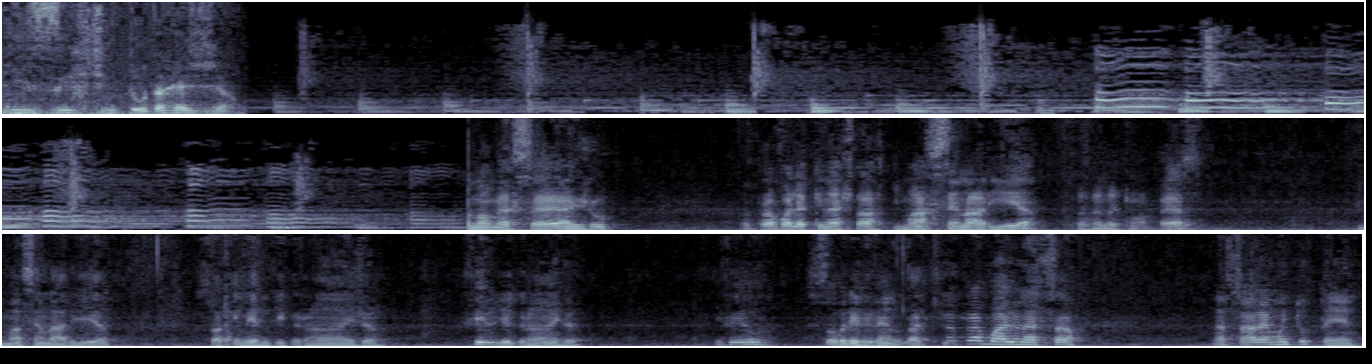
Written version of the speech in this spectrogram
que existe em toda a região. Meu nome é Sérgio, eu trabalho aqui nesta arte de marcenaria, fazendo aqui uma peça, de marcenaria, só aqui mesmo de granja, filho de granja, e veio sobrevivendo daqui. Eu trabalho nessa, nessa área há muito tempo.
